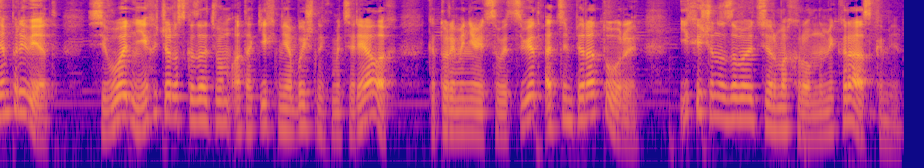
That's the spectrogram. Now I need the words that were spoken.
Всем привет! Сегодня я хочу рассказать вам о таких необычных материалах, которые меняют свой цвет от температуры. Их еще называют термохромными красками.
